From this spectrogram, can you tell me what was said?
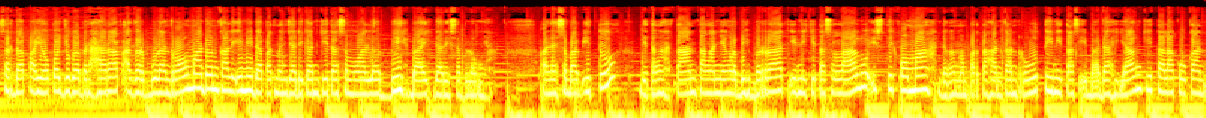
Serda Payopo juga berharap agar bulan Ramadan kali ini dapat menjadikan kita semua lebih baik dari sebelumnya. Oleh sebab itu, di tengah tantangan yang lebih berat ini kita selalu istiqomah dengan mempertahankan rutinitas ibadah yang kita lakukan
